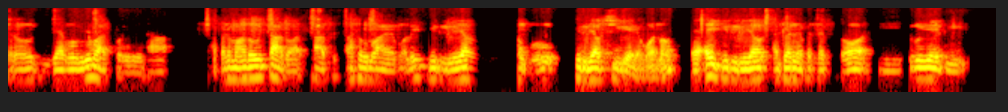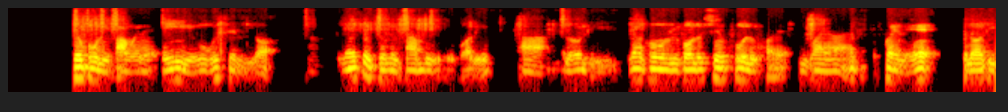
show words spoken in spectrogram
ကျွန်တော်တို့ဒီရန်ကုန်မြို့မှာဆိုရင်ဒါပထမဆုံးစတော့စဆုံးသွားရပေါ့လေဒီလေးယောက်ကို ဒီလေးယောက်ရှိခဲ့တယ်ပေါ့နော်အဲအဲ့ဒီလေးယောက်အတွက်လည်းပတ်သက်ပြီးတော့ဒီသူတို့ရဲ့ဒီရုပ်ပုံတွေပါဝင်တဲ့အိမ်တွေကိုဝစ်စင်ပြီးတော့ရဲချုပ်ချင်းလုပ်သားမှုတွေပေါ့လေအာကျွန်တော်ဒီရန်ကုန် revolution 4လို့ခေါ်တဲ့ဒီ YRF အဖွဲ့နဲ့ကျွန်တော်ဒီ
